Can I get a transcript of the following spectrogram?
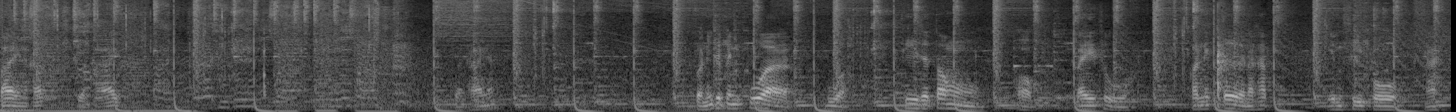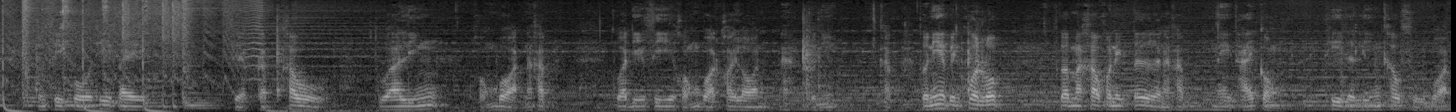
ไปนะครับ ส่วนท้าย ส่วนท้ายนะ ส่วนนี้จะเป็นขั้วบวกที่จะต้องออกไปสู่คอนเนคเตอร์นะครับ MC4 นะ MC4 ที่ไปเสียบกับเข้าตัวลิงก์ของบอร์ดนะครับ ตัว DC ของบอร์ดคอยลอนนะตัวนี้ครับ ตัวนี้เป็นขั้วลบก็มาเข้าคอนเนคเตอร์นะครับ ในท้ายกล่องที่จะลิงก์เข้าสู่บอร์ด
